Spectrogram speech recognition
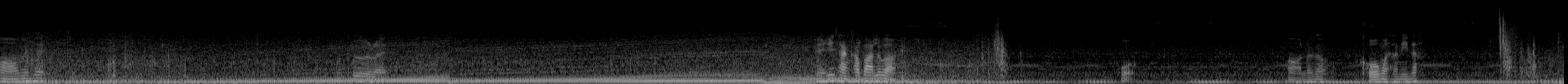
อ๋อ ไม่ใช่ มันคืออะไรไอ้ที่ทางเข้าบ้านหรือเปล่าอ๋อ แล้วก็โค้งมาทางนี้นะ โอเค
